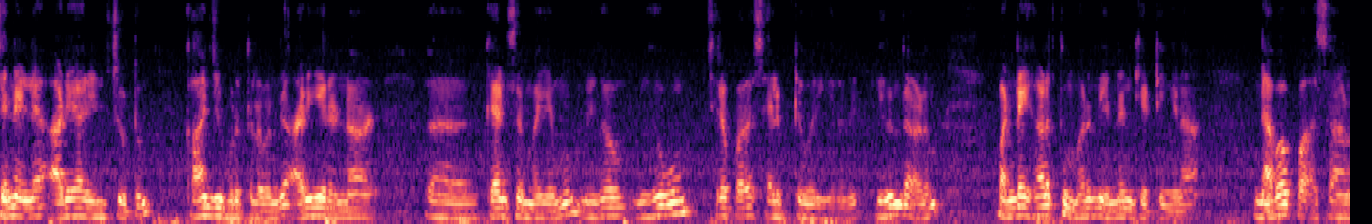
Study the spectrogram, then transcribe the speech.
சென்னையில் அடையார் இன்ஸ்டியூட்டும் காஞ்சிபுரத்தில் வந்து அறிஞர் அண்ணா கேன்சர் மையமும் மிகவும் மிகவும் சிறப்பாக செயல்பட்டு வருகிறது. இருந்தாலும் பண்டைய காலத்து மருந்து என்னன்னு கேட்டிங்கன்னா நவபாசான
